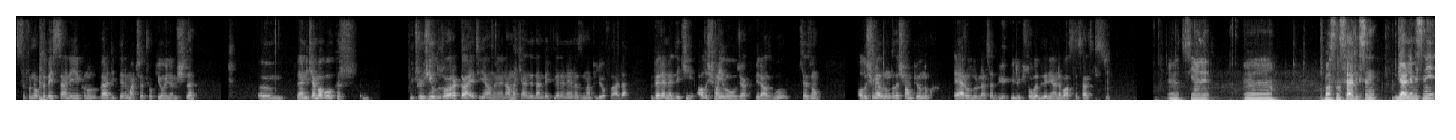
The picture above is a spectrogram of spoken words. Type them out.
0.5 saniye yakın olup verdikleri maçta çok iyi oynamıştı. Yani Kemba Walker 3. yıldız olarak gayet iyi ama yani ama kendinden bekleneni en azından playoff'larda veremedi ki alışma yılı olacak biraz bu sezon. Alışma yılında da şampiyonluk eğer olurlarsa büyük bir lüks olabilir yani Boston Celtics için. Evet yani eee Boston Celtics'in ilerlemesini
